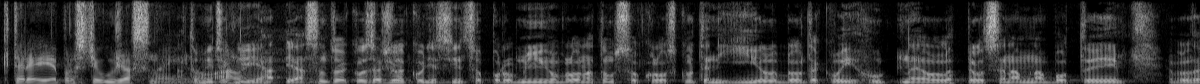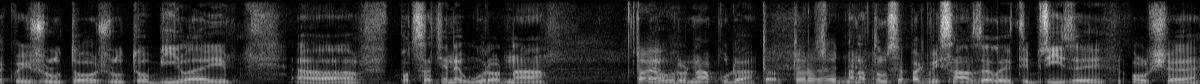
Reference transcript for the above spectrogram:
který je prostě úžasný. A to no, mi řekni, ale... já, já, jsem to jako zažil jako něco, něco podobného bylo na tom Sokolovsku, ten jíl byl takový hutnel, lepil se nám na boty, byl takový žluto, žluto-bílej, v podstatě neúrodná, to neúrodná půda. To, to rozhodně. A na tom se pak vysázely ty břízy, olše,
